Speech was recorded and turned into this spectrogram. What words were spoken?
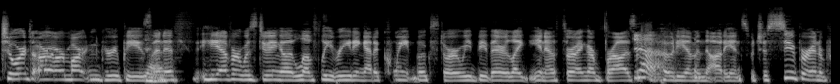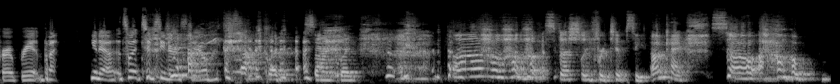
George R. R. Martin groupies. Yeah. And if he ever was doing a lovely reading at a quaint bookstore, we'd be there like, you know, throwing our bras yeah. at the podium in the audience, which is super inappropriate. But you know, it's what tipsy nerds yeah, do. exactly. exactly. Uh, especially for tipsy. Okay. So, um,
